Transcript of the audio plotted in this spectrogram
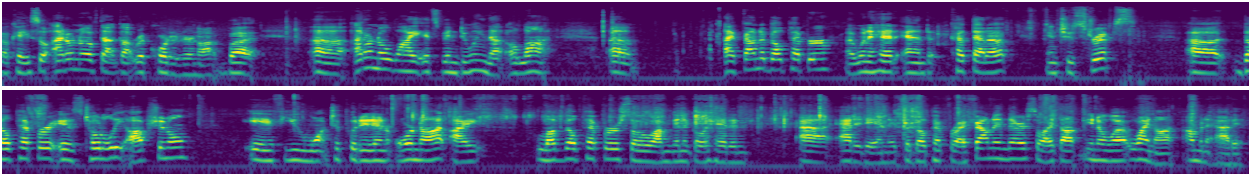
Okay, so I don't know if that got recorded or not, but uh, I don't know why it's been doing that a lot. Um, I found a bell pepper. I went ahead and cut that up into strips. Uh, bell pepper is totally optional if you want to put it in or not. I love bell pepper, so I'm gonna go ahead and uh, add it in. It's a bell pepper I found in there, so I thought, you know what, why not? I'm gonna add it.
